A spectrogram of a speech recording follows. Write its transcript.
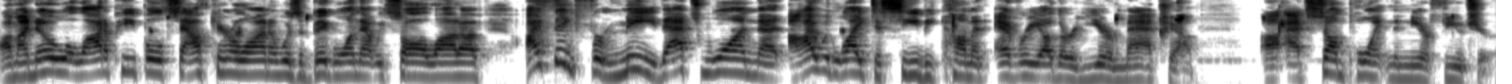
Um, I know a lot of people, South Carolina was a big one that we saw a lot of. I think for me, that's one that I would like to see become an every other year matchup uh, at some point in the near future.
